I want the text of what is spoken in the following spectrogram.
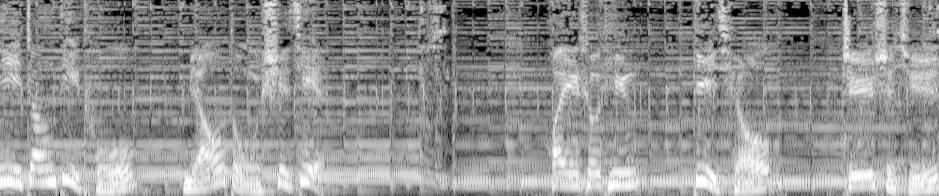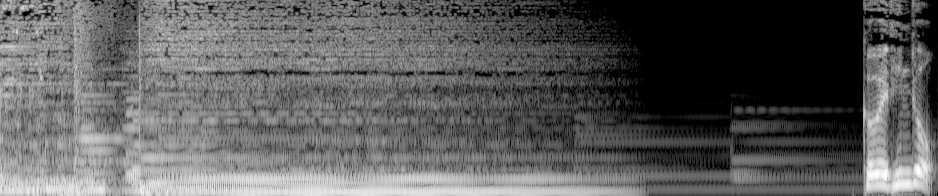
一张地图，秒懂世界。欢迎收听《地球知识局》。各位听众，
